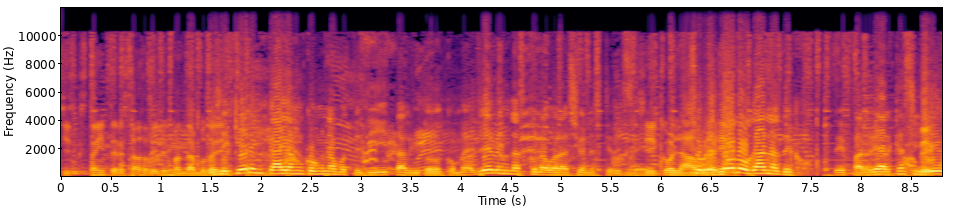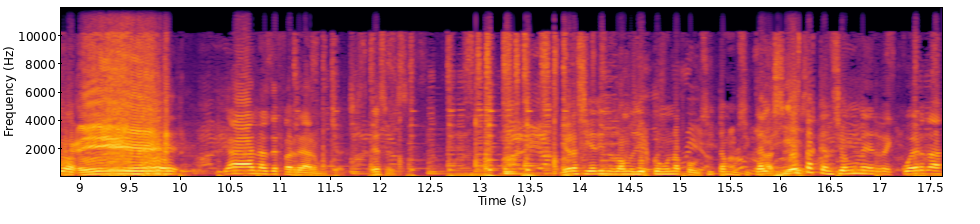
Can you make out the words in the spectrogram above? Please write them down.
si es que están interesados ahí les mandamos Y ahí. si quieren caigan con una botellita, algo y todo comer. Lleven las colaboraciones que deseen. Sí. Sobre todo ganas de, de farrear, casi De- digo. ¡Eh! ganas de farrear, muchachos. Eso es. Y ahora sí, Eddie, nos vamos a ir con una pausita musical. Así y es. esta canción me recuerda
